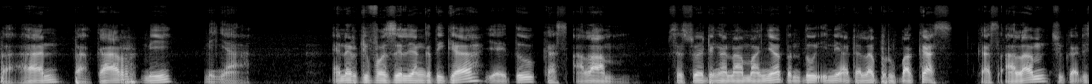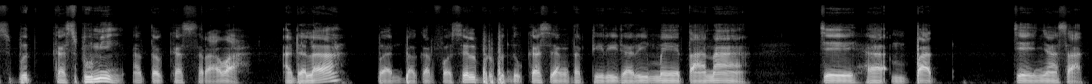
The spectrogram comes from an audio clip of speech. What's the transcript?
bahan bakar mie minyak energi fosil yang ketiga yaitu gas alam Sesuai dengan namanya tentu ini adalah berupa gas. Gas alam juga disebut gas bumi atau gas rawah. Adalah bahan bakar fosil berbentuk gas yang terdiri dari metana CH4. C-nya 1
